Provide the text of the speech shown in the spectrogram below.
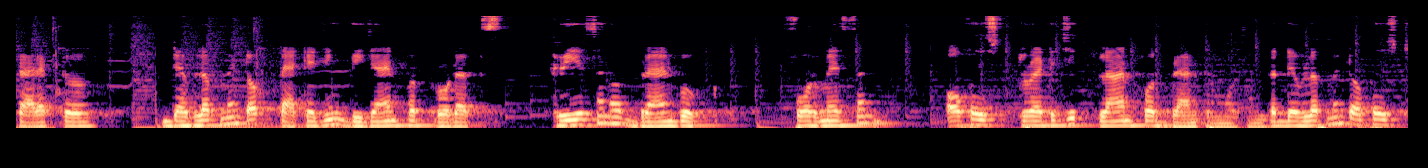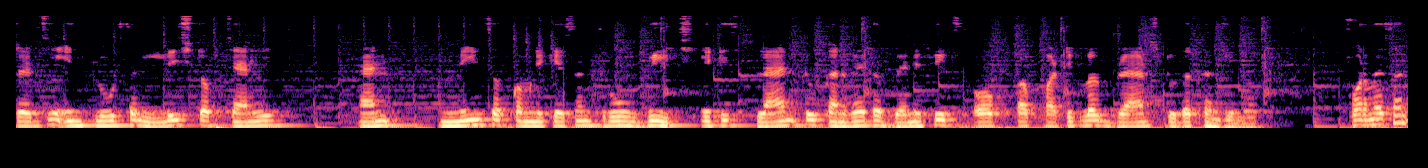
character, development of packaging design for products, creation of brand book, formation of a strategic plan for brand promotion. The development of a strategy includes a list of channels and means of communication through which it is planned to convey the benefits of a particular brand to the consumer. Formation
